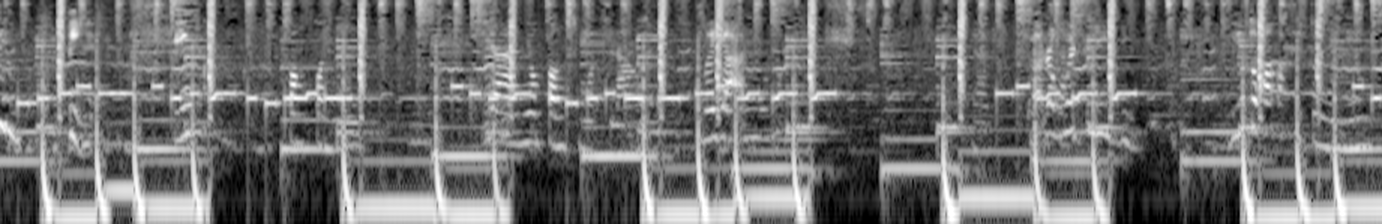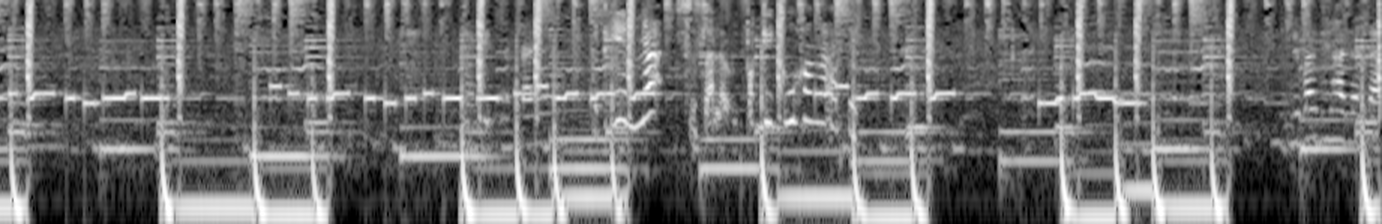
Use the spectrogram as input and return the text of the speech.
pink. Pink. Pink. Pang pan. Yan, yung pang smooth lang. Gayaan mo. Sa salam. Pakikuha nga ate. Di ba di halata?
